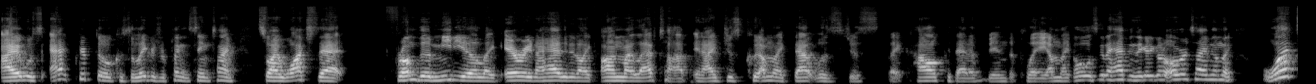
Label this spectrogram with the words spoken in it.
I was at crypto because the Lakers were playing at the same time. So I watched that from the media like area and I had it like on my laptop and I just could I'm like that was just like how could that have been the play? I'm like, oh, what's gonna happen? They're gonna go to overtime. And I'm like, what?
